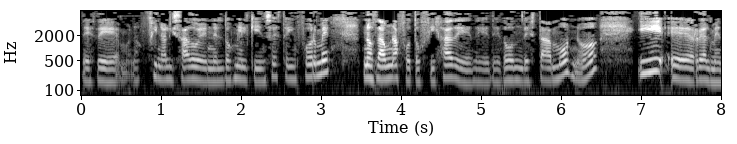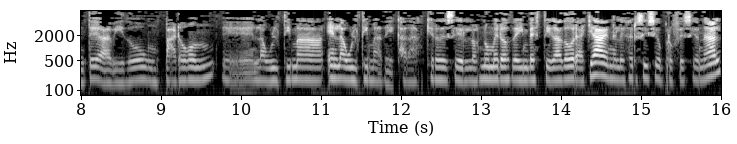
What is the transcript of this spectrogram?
desde, bueno, finalizado en el 2015 este informe, nos da una foto fija de, de, de dónde estamos, ¿no? Y eh, realmente ha habido un parón eh, en, la última, en la última década. Quiero decir, los números de investigadoras ya en el ejercicio profesional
